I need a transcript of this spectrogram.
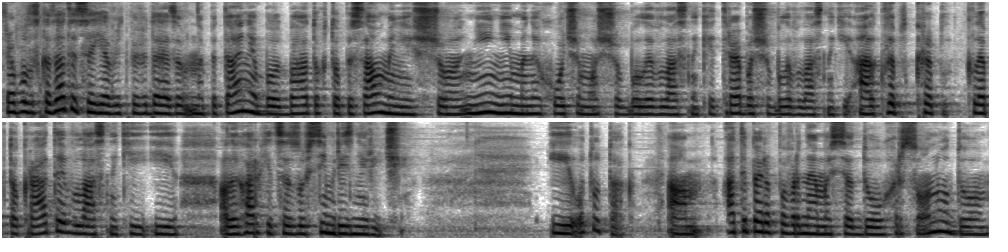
Треба було сказати це, я відповідаю на питання, бо багато хто писав мені, що ні, ні, ми не хочемо, щоб були власники. Треба, щоб були власники. А клеп, клеп, клептократи, власники і олігархи це зовсім різні речі. І отут так. А, тепер повернемося до Херсону. До,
